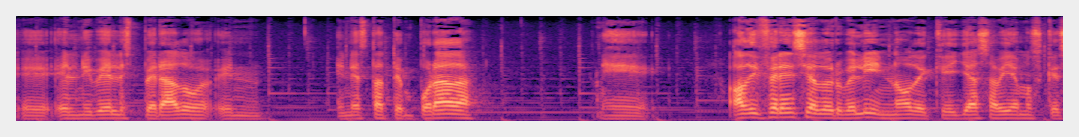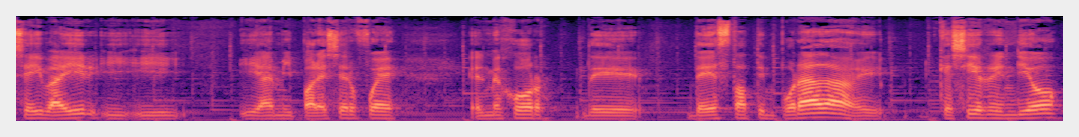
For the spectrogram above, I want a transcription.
eh, el nivel esperado en, en esta temporada. Eh, a diferencia de Orbelín, ¿no? De que ya sabíamos que se iba a ir y, y- y a mi parecer fue el mejor de, de esta temporada, eh, que sí rindió.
